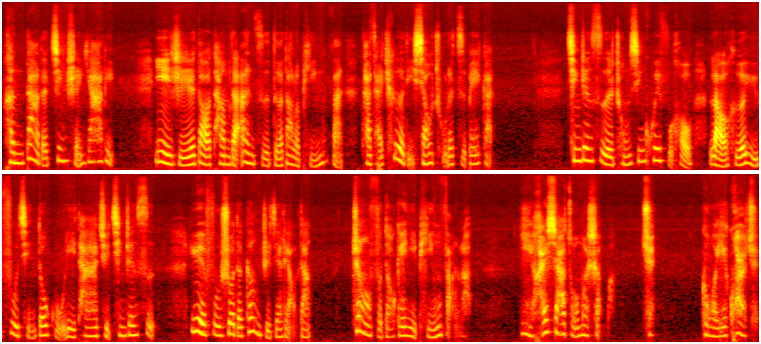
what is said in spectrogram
很大的精神压力，一直到他们的案子得到了平反，他才彻底消除了自卑感。清真寺重新恢复后，老何与父亲都鼓励他去清真寺。岳父说的更直截了当：“政府都给你平反了，你还瞎琢磨什么？去，跟我一块儿去。”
